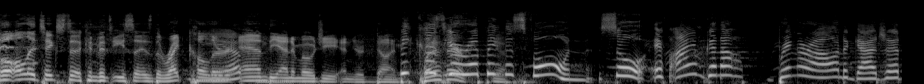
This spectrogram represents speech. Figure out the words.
Well, all it takes to convince Isa is the right color Yep. and the animoji, and you're done. because you're they're- ripping yeah. this phone. So if I'm gonna bring around a gadget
